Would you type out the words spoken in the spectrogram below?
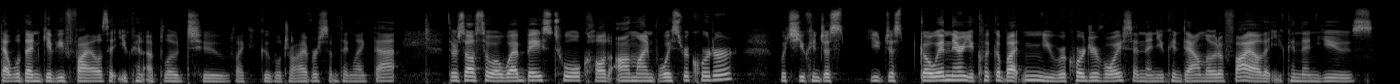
that will then give you files that you can upload to like Google Drive or something like that. There's also a web-based tool called Online Voice Recorder, which you can just you just go in there, you click a button, you record your voice and then you can download a file that you can then use,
